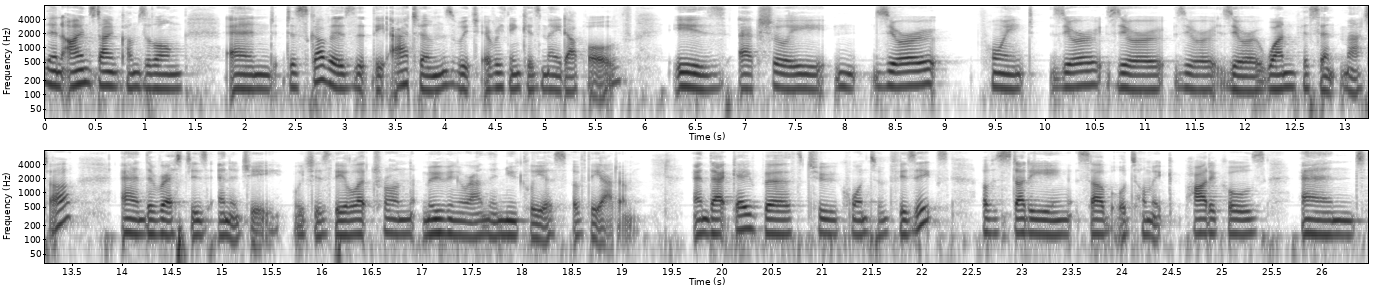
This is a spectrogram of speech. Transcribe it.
Then Einstein comes along and discovers that the atoms, which everything is made up of, is actually 0.00001% matter, and the rest is energy, which is the electron moving around the nucleus of the atom. And that gave birth to quantum physics of studying subatomic particles and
